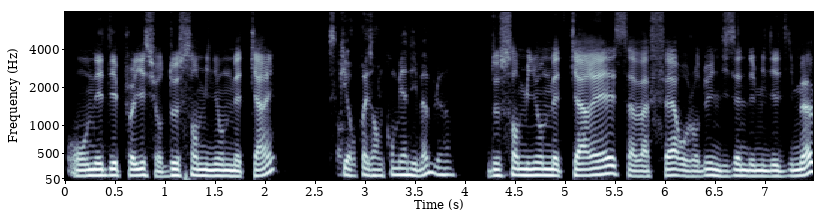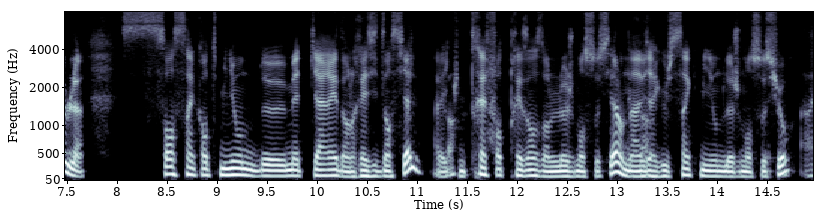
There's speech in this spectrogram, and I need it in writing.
on est déployé sur 200 millions de mètres carrés. Ce qui représente combien d'immeubles 200 millions de mètres carrés, ça va faire aujourd'hui une dizaine de milliers d'immeubles. 150 millions de mètres carrés dans le résidentiel, avec une très forte présence dans le logement social. On a 1,5 million de logements sociaux. Ah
